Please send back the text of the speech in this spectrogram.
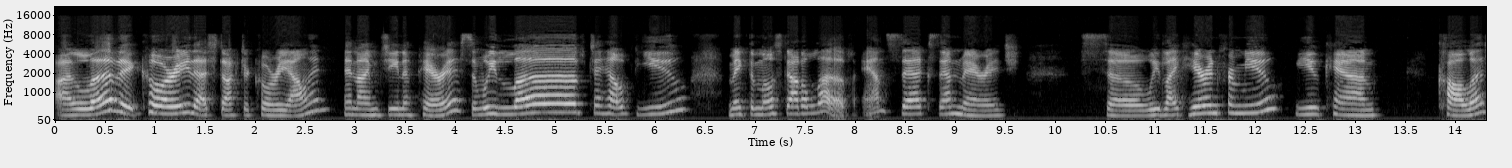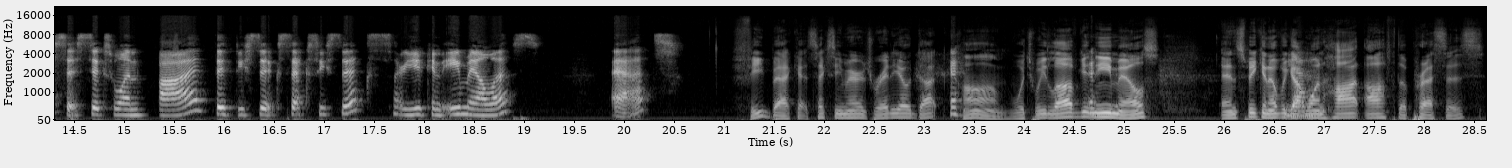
I love it, Corey. That's Dr. Corey Allen, and I'm Gina Parris, and we love to help you make the most out of love and sex and marriage. So we like hearing from you. You can call us at 615 5666, or you can email us at feedback at sexymarriageradio.com, which we love getting emails. And speaking of, we got Yeah. one hot off the presses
